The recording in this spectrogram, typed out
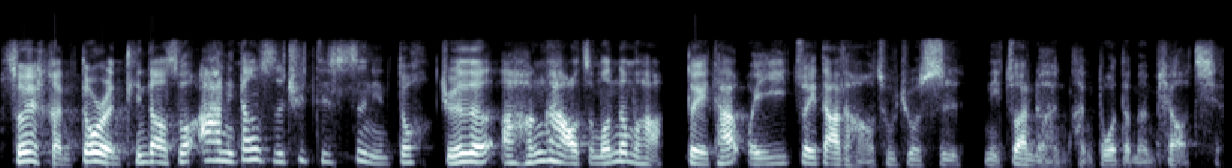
所以很多人听到说啊，你当时去迪士尼都觉得啊很好，怎么那么好？对它唯一最大的好处就是你赚了很很多的门票钱，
